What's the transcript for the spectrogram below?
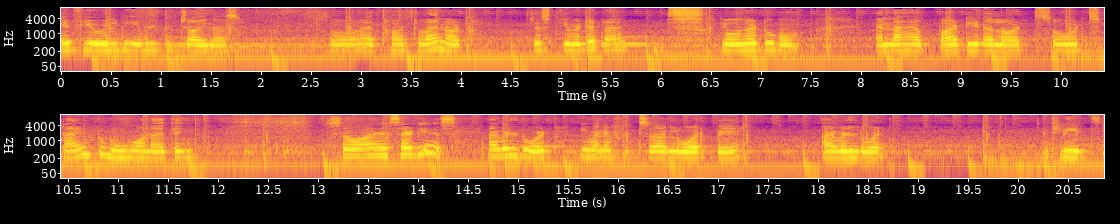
if you will be able to join us so I thought, why not? Just give it a try. It's closer to home, and I have partied a lot, so it's time to move on. I think. So I said yes, I will do it, even if it's a lower pay. I will do it. At least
